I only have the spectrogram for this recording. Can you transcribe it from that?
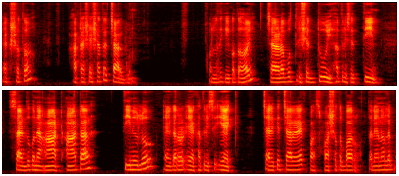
একশত আঠাশের সাথে চার গুণ করলে দেখি কত হয়? চার আটা বত্রিশের দুই হাত্রিশের তিন, চার দোকানে আট আট আর তিন হইল এগারোর এক, হাত্রিশে এক। চারকে চার এক, পাঁচ, পাঁচশত বারো। তাহলে এনে লিখব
